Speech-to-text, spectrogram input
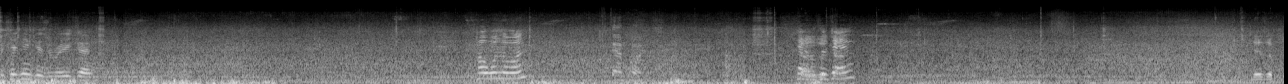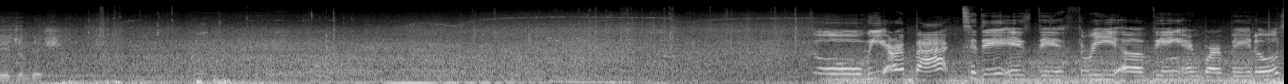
which I think is really good. How one to one? Ten points. Ten out of ten. There's a Bajan dish. So we are back. Today is day three of being in Barbados.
